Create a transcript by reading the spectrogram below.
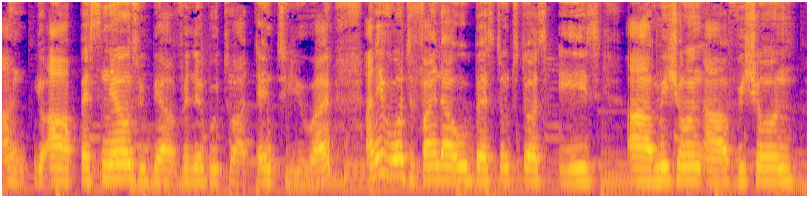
and your, our personnel will be available to attend to you, right? And if you want to find out who Best Home Tutors is, our mission, our vision,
